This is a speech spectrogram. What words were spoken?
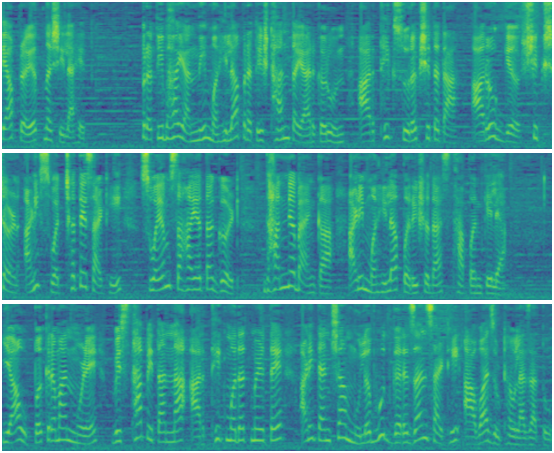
त्या प्रयत्नशील आहेत. प्रतिभा यांनी महिला प्रतिष्ठान तयार करून आर्थिक सुरक्षितता आरोग्य शिक्षण आणि स्वच्छतेसाठी स्वयंसहायता गट धान्य बँका आणि महिला परिषदा स्थापन केल्या. या उपक्रमांमुळे विस्थापितांना आर्थिक मदत मिळते आणि त्यांच्या मूलभूत गरजांसाठी आवाज उठवला जातो.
